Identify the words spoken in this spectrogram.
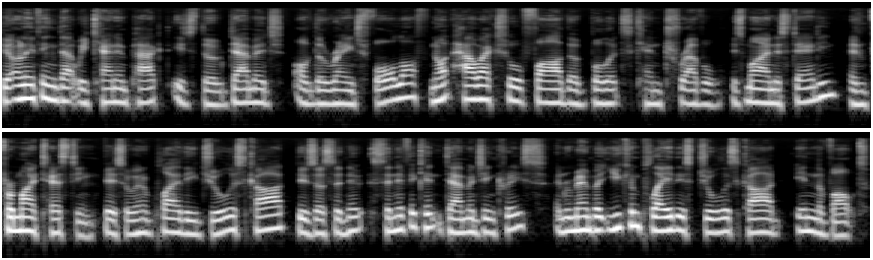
The only thing that we can impact is the damage of the range fall off, not how actual far the bullets can travel, is my understanding. And from my testing, okay, so we're going to play the Duelist card, gives us a significant damage increase. And remember, you can play this Duelist card in the vault.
